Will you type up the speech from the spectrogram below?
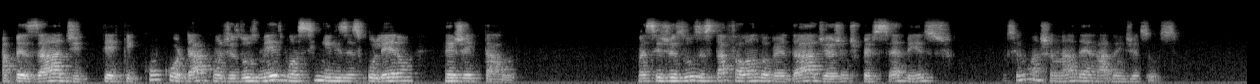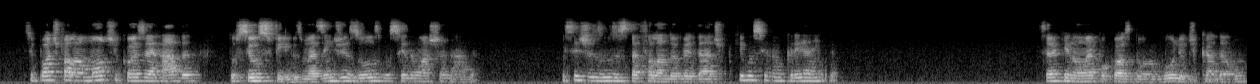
Apesar de ter que concordar com Jesus, mesmo assim eles escolheram rejeitá-lo. Mas se Jesus está falando a verdade, a gente percebe isso, você não acha nada errado em Jesus. Você pode falar um monte de coisa errada dos seus filhos, mas em Jesus você não acha nada. E se Jesus está falando a verdade, por que você não crê ainda? Será que não é por causa do orgulho de cada um?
